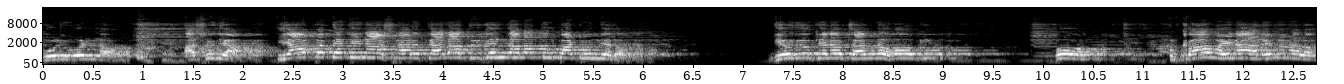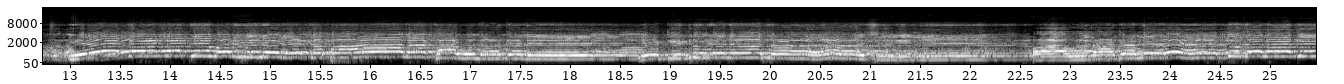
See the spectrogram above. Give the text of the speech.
गोळी ओढला. असू द्या या पद्धतीने असणार त्याला द्विगंधाला तू पाठवून दिलं. देवदेव केल्यावर चांगलं हो की? हो. का महिना आले म्हणाला चला. पाहू लागले तुझा लागे.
